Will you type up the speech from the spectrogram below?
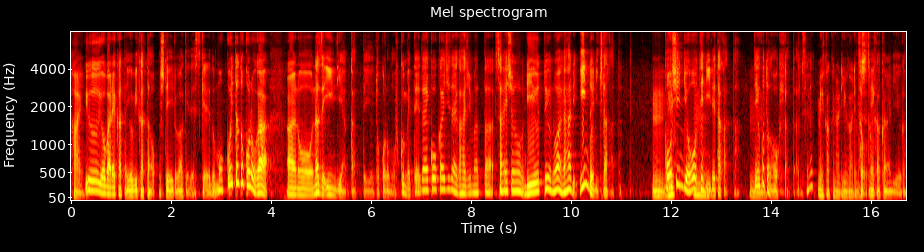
はい。いう呼ばれ方呼び方をしているわけですけれどもこういったところがあのなぜインディアンかっていうところも含めて大航海時代が始まった最初の理由っていうのはやはりインドに行きたかった。うん。香辛料を手に入れたかったっていうことが大きかったんですね。明確な理由がありまし明確な理由が。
